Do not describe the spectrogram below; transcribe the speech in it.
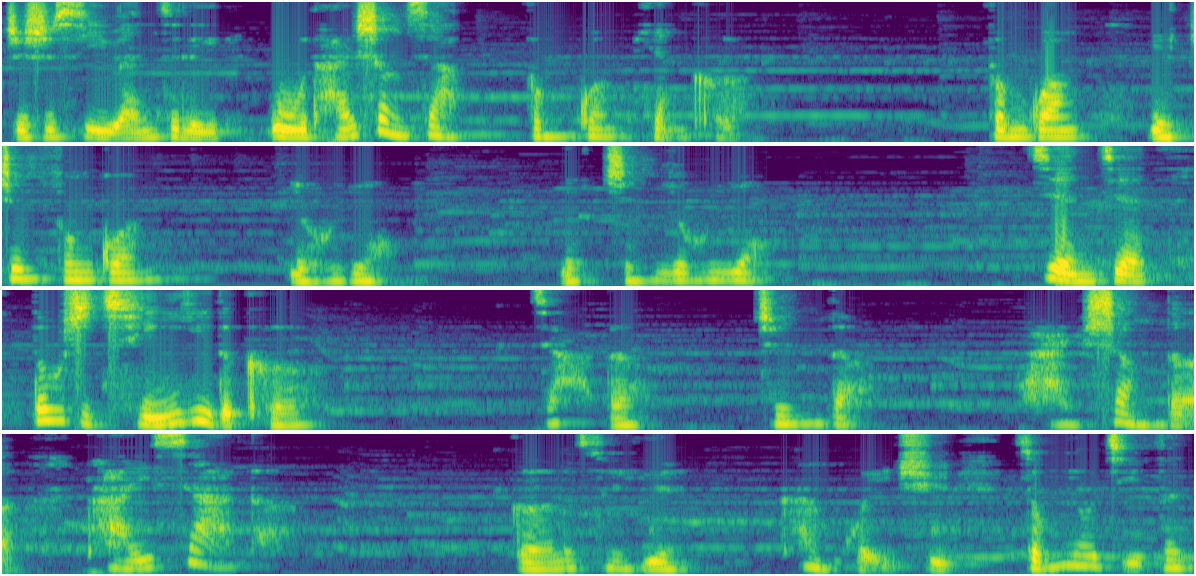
只是戏园子里舞台上下风光片刻，风光也真风光，幽怨也真幽怨，件件都是情意的壳，假的、真的，台上的、台下的，隔了岁月看回去，总有几分。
